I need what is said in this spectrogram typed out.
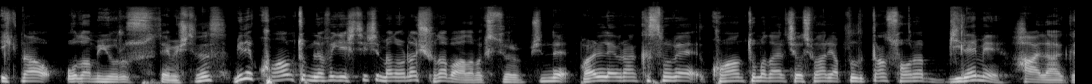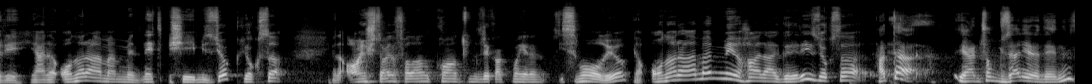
ikna olamıyoruz demiştiniz. Bir de kuantum lafı geçtiği için ben oradan şuna bağlamak istiyorum. Şimdi paralel evren kısmı ve kuantuma dair çalışmalar yapıldıktan sonra bile mi hala gri? Yani ona rağmen mi net bir şeyimiz yok? Yoksa yani Einstein falan kuantum direkt aklıma gelen ismi oluyor. Ya ona rağmen mi hala grideyiz yoksa Hatta yani çok güzel yere değindiniz.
